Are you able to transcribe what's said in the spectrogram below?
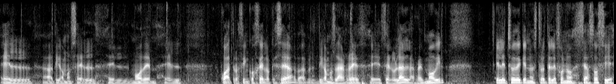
el, ah, digamos, el, el modem, el 4 5G, lo que sea, digamos la red eh, celular, la red móvil, el hecho de que nuestro teléfono se asocie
